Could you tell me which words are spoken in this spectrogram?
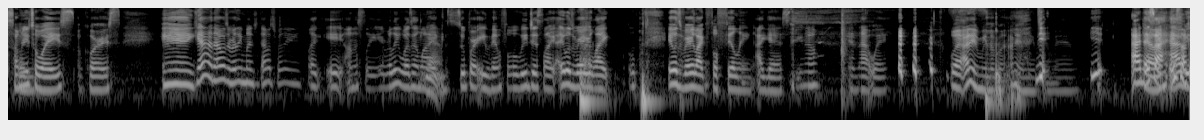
so many Mhm. toys, of course. And yeah, that was really much. That was really like it. Honestly, it really wasn't like Yeah. super eventful. We just like it was very like it was very like fulfilling. I guess you know, in that way. well, I didn't mean to. I didn't mean to, Yeah, man. I know It's a it's, okay. It's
